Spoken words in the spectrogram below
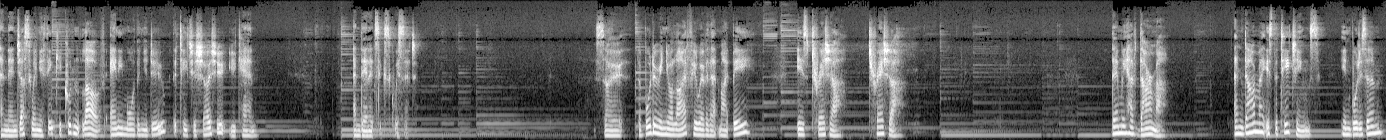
And then just when you think you couldn't love any more than you do, the teacher shows you you can and then it's exquisite. So, the Buddha in your life, whoever that might be, is treasure, treasure. Then we have Dharma. And Dharma is the teachings in Buddhism.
